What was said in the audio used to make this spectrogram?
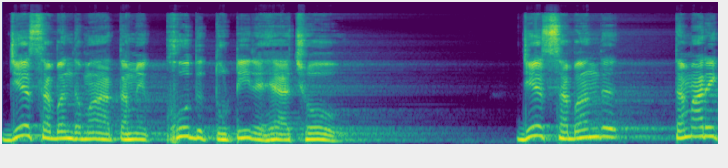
જે સંબંધમાં તમે ખુદ તૂટી રહ્યા છો, જે સંબંધ તમારી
